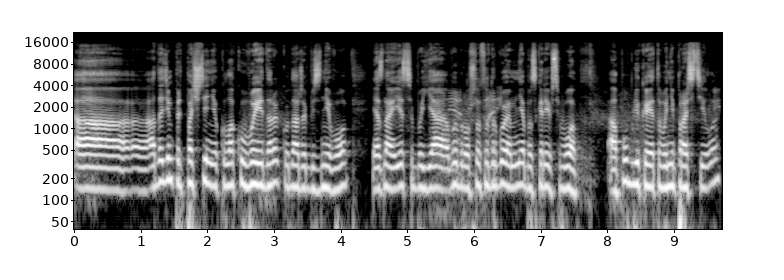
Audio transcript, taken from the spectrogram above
э, э, отдадим предпочтение кулаку Вейдера, куда же без него. Я знаю, если бы я выбрал что-то другое, мне бы, скорее всего, э, публика этого не простила.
